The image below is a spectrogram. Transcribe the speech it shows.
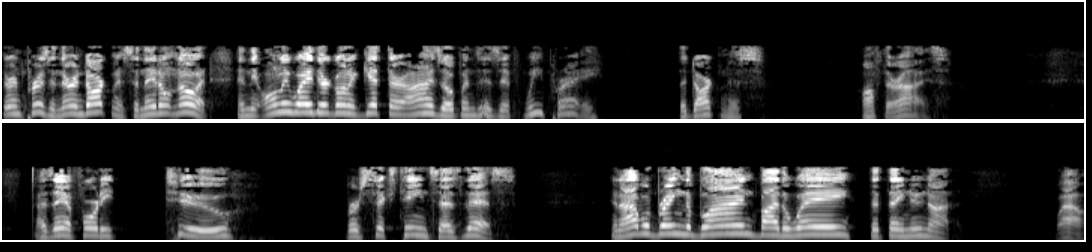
They're in prison. They're in darkness, and they don't know it. And the only way they're going to get their eyes opened is if we pray the darkness off their eyes. Isaiah 42, verse 16 says this and I will bring the blind by the way that they knew not. Wow.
